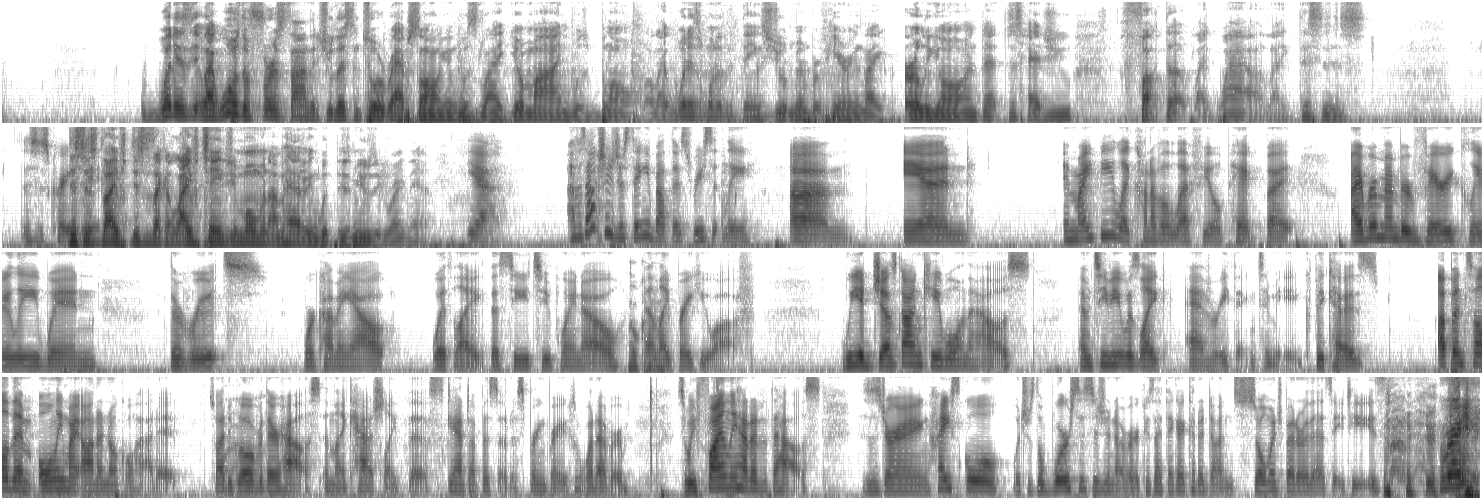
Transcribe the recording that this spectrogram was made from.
what is it like what was the first time that you listened to a rap song and was like your mind was blown or like what is one of the things you remember of hearing like early on that just had you fucked up like wow like this is This is crazy. this is life this is like a life-changing moment i'm having with this music right now Yeah. I was actually just thinking about this recently. Um and it might be like kind of a left field pick, but I remember very clearly when the Roots were coming out with like the Seed 2.0 Okay. and like Break You Off. We had just gotten cable in the house. MTV was like everything to me because up until then, only my aunt and uncle had it. So I had to go over their house and like catch like the scant episode of Spring Break or whatever. So we finally had it at the house. This is during high school, which was the worst decision ever because I think I could have done so much better at the SATs. right?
